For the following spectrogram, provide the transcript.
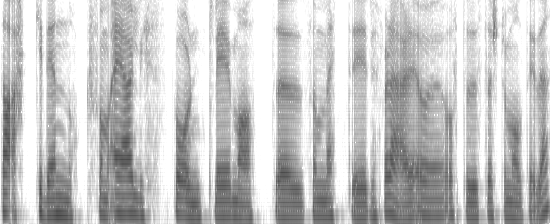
Da er ikke det nok for meg. Jeg har lyst på ordentlig mat uh, som metter, for det er ofte det største måltidet.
